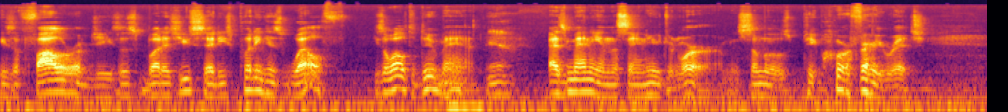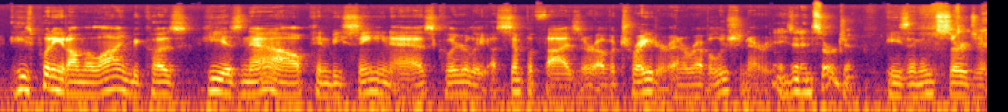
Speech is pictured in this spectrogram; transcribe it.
He's a follower of Jesus, but as you said, he's putting his wealth, he's a well to do man. Yeah. As many in the Sanhedrin were. I mean, some of those people were very rich he's putting it on the line because he is now can be seen as clearly a sympathizer of a traitor and a revolutionary. He's an insurgent. He's an insurgent.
